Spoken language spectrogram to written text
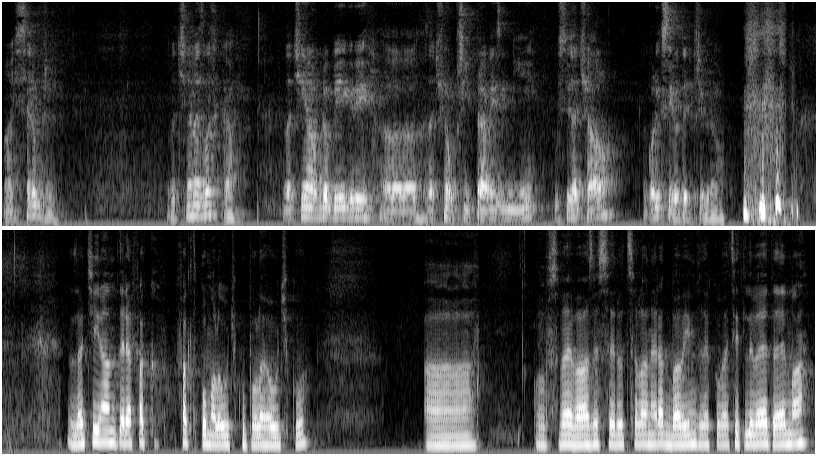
Máš se dobře. Začneme zlehka. Začíná období, kdy uh, začnou přípravy zimní. Už jsi začal? A kolik jsi doteď přibral? Začínám teda fakt, fakt pomaloučku, polehoučku. A o své váze se docela nerad bavím, to je takové citlivé téma.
